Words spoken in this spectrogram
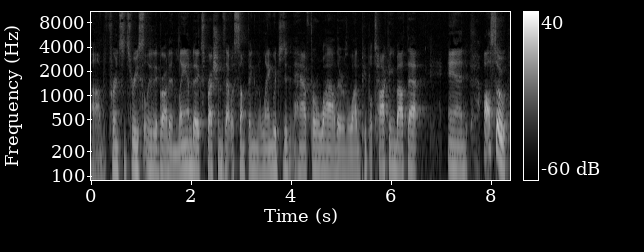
Um, for instance, recently they brought in Lambda expressions. That was something the language didn't have for a while. There was a lot of people talking about that. And also,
